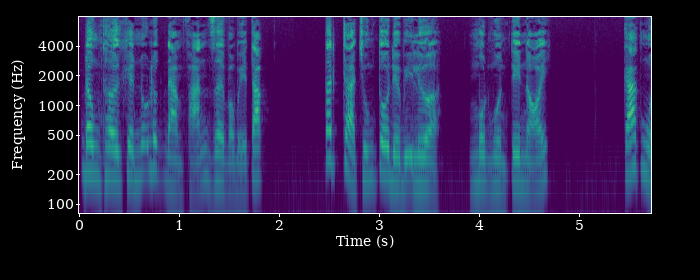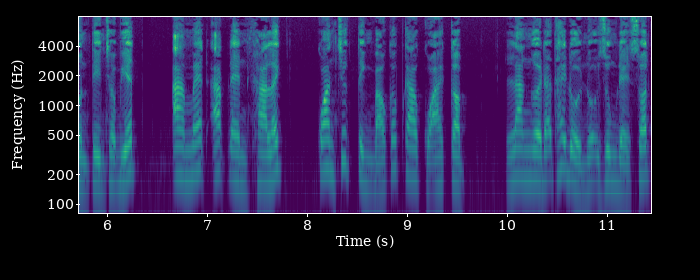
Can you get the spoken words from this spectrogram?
đồng thời khiến nỗ lực đàm phán rơi vào bế tắc. Tất cả chúng tôi đều bị lừa, một nguồn tin nói. Các nguồn tin cho biết Ahmed Abdel Khalek, quan chức tình báo cấp cao của Ai Cập, là người đã thay đổi nội dung đề xuất.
